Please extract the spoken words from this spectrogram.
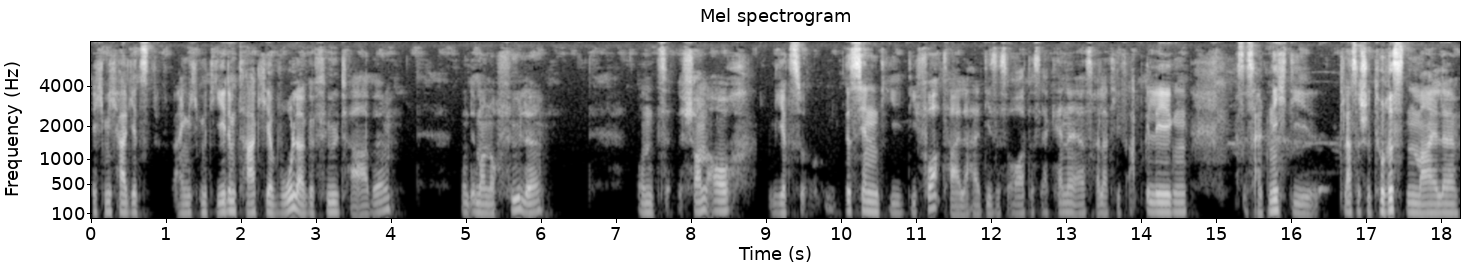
ich mich halt jetzt eigentlich mit jedem Tag hier wohler gefühlt habe und immer noch fühle und schon auch jetzt so ein bisschen die, die Vorteile halt dieses Ortes erkenne. Er ist relativ abgelegen. Es ist halt nicht die klassische Touristenmeile.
